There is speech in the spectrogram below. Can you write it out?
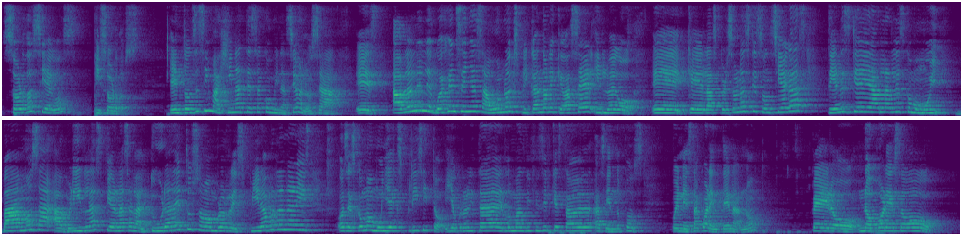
sordos ciegos y sordos. Entonces imagínate esa combinación, o sea, es, hablan el lenguaje enseñas a uno explicándole qué va a hacer y luego eh, que las personas que son ciegas tienes que hablarles como muy, vamos a abrir las piernas a la altura de tus hombros, respira por la nariz, o sea, es como muy explícito y yo creo ahorita es lo más difícil que he estado haciendo pues pues, en esta cuarentena, ¿no? Pero no por eso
